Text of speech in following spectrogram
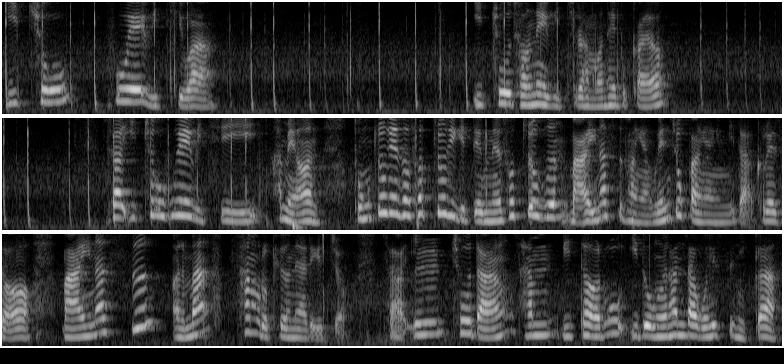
2초 후의 위치와 2초 전의 위치를 한번 해볼까요? 자, 2초 후에 위치하면 동쪽에서 서쪽이기 때문에 서쪽은 마이너스 방향, 왼쪽 방향입니다. 그래서 마이너스 얼마? 3으로 표현해야 되겠죠. 자, 1초당 3m로 이동을 한다고 했으니까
